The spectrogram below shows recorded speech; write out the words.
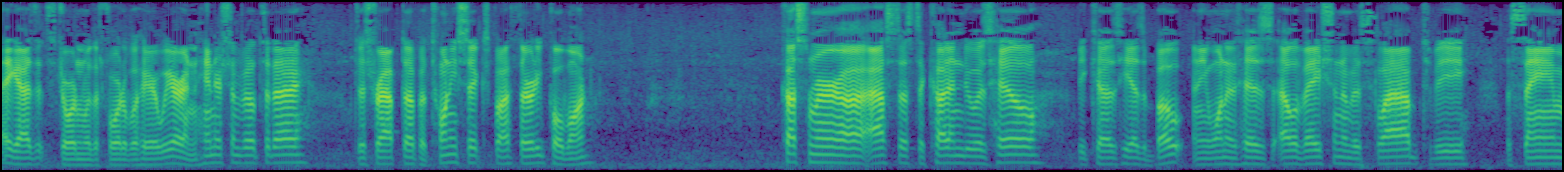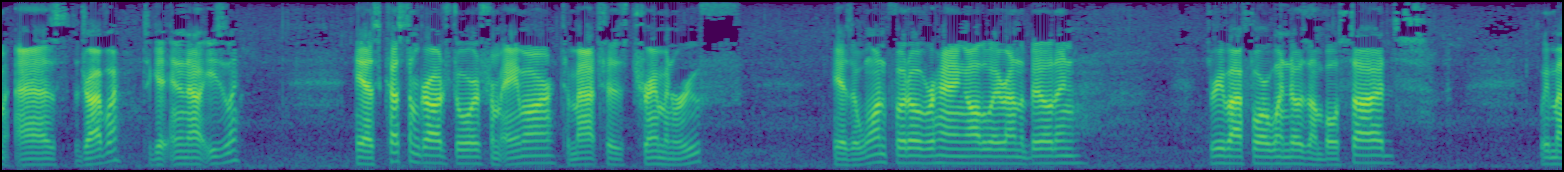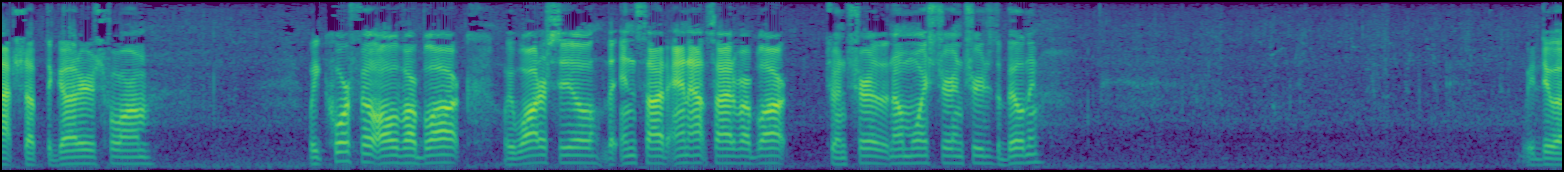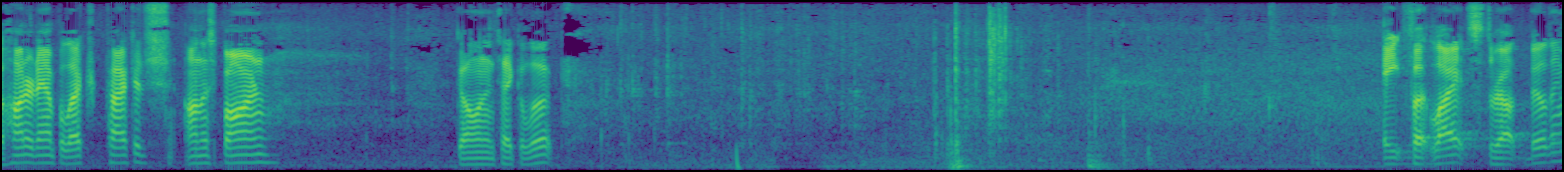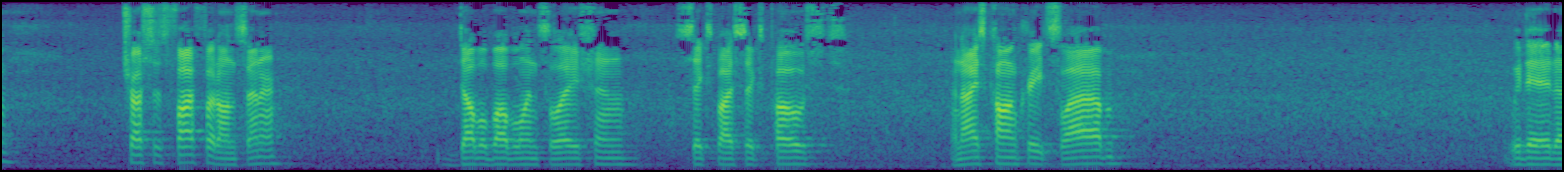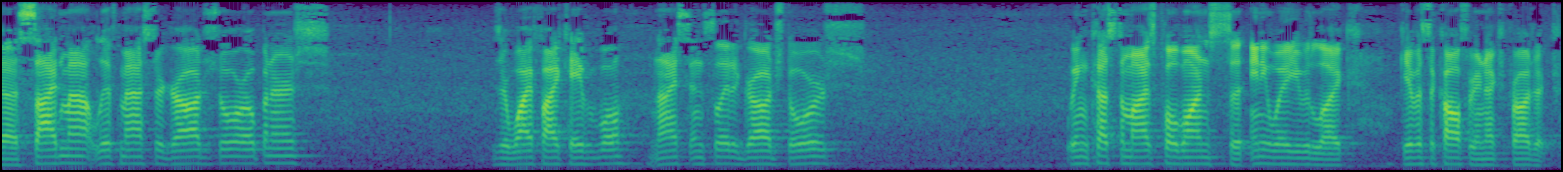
Hey guys, it's Jordan with Affordable here. We are in Hendersonville today. Just wrapped up a 26 by 30 pole barn. Customer uh, asked us to cut into his hill because he has a boat and he wanted his elevation of his slab to be the same as the driveway to get in and out easily. He has custom garage doors from Amarr to match his trim and roof. He has a one foot overhang all the way around the building. Three by four windows on both sides. We matched up the gutters for them. We core fill all of our block. We water seal the inside and outside of our block to ensure that no moisture intrudes the building. We do a 100 amp electric package on this barn. Go in and take a look. Eight foot lights throughout the building. Trusses five foot on center. Double bubble insulation. Six by six post. A nice concrete slab. We did uh, side mount LiftMaster garage door openers. These are Wi-Fi capable. Nice insulated garage doors. We can customize pole barns to any way you would like. Give us a call for your next project.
